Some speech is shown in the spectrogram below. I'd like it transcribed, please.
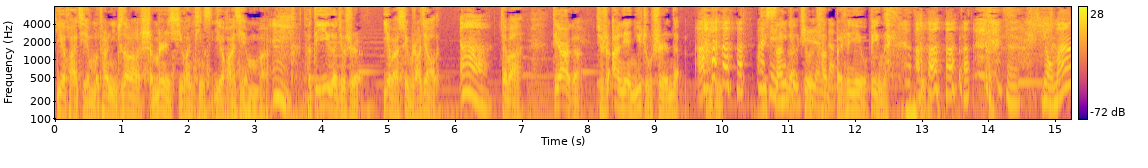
夜话节目。他说，你知道什么人喜欢听夜话节目吗？嗯，他第一个就是夜晚睡不着觉的，啊，对吧？第二个就是暗恋女主持人的，嗯、第三个就是他本身也有病的。嗯，有吗？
